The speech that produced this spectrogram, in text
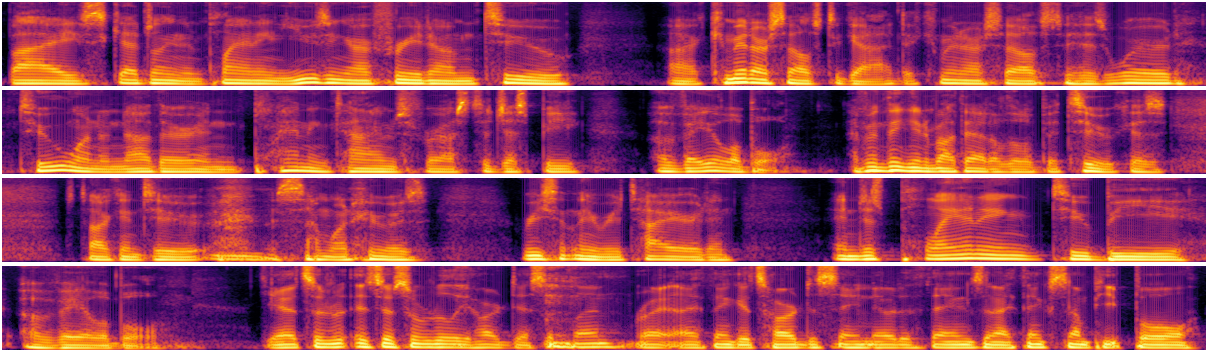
by scheduling and planning using our freedom to uh, commit ourselves to god to commit ourselves to his word to one another and planning times for us to just be available i've been thinking about that a little bit too because i was talking to someone who was recently retired and and just planning to be available. Yeah, it's a it's just a really hard discipline, right? I think it's hard to say no to things, and I think some people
